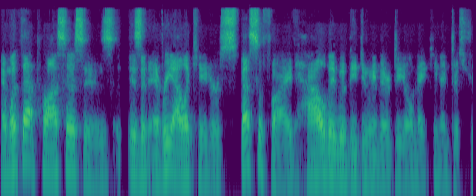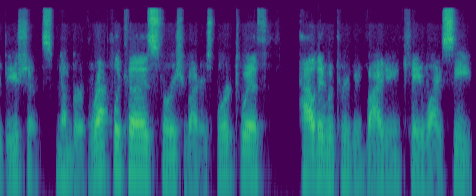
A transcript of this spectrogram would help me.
And what that process is, is that every allocator specified how they would be doing their deal making and distributions, number of replicas storage providers worked with, how they would be providing KYC.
